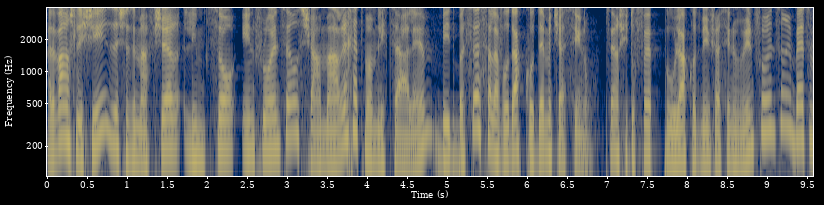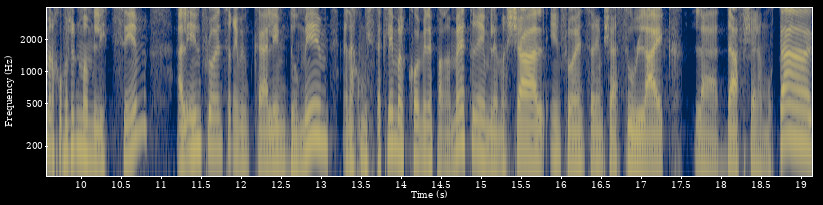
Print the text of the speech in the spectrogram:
הדבר השלישי זה שזה מאפשר למצוא אינפלואנסרס שהמערכת ממליצה עליהם, בהתבסס על עבודה קודמת שעשינו. בסדר? שיתופי פעולה קודמים שעשינו עם אינפלואנסרים, בעצם אנחנו פשוט ממליצים על אינפלואנסרים עם קהלים דומים. אנחנו מסתכלים על כל מיני פרמטרים, למשל אינפלואנסרים שעשו לייק לדף של המותג,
